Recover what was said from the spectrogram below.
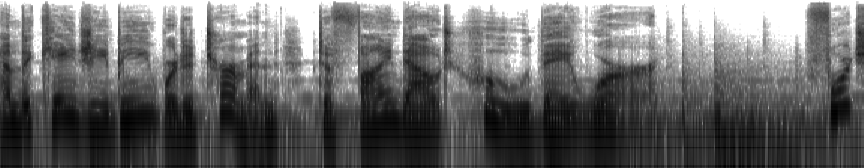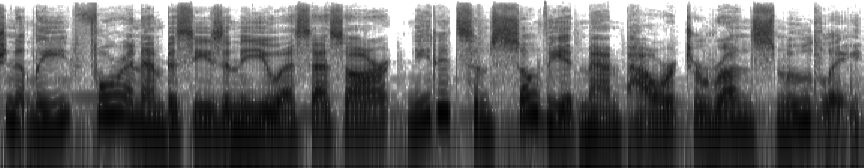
and the KGB were determined to find out who they were. Fortunately, foreign embassies in the USSR needed some Soviet manpower to run smoothly,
